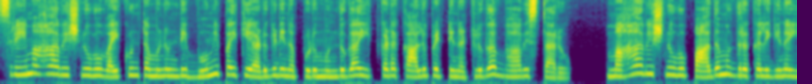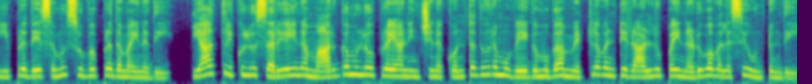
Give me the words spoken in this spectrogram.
శ్రీమహావిష్ణువు వైకుంఠము నుండి భూమిపైకి అడుగిడినప్పుడు ముందుగా ఇక్కడ కాలుపెట్టినట్లుగా భావిస్తారు. మహావిష్ణువు పాదముద్ర కలిగిన ఈ ప్రదేశము శుభప్రదమైనది. యాత్రికులు సరియైన మార్గములో ప్రయాణించిన కొంతదూరము వేగముగా మెట్ల వంటి రాళ్ళుపై నడువవలసి ఉంటుంది.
